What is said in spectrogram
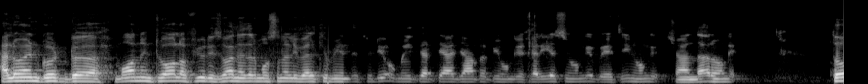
Hello and good morning to all of you Rizwan Haider Mohsin Ali welcome in this video उम्मीद करते हैं जहाँ पे भी होंगे खैरियत से होंगे बेहतरीन होंगे शानदार होंगे। तो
